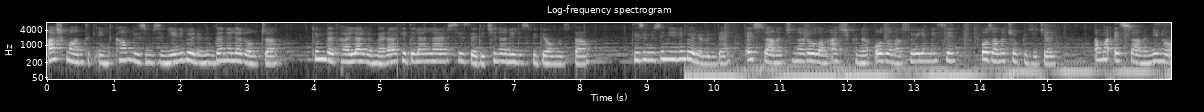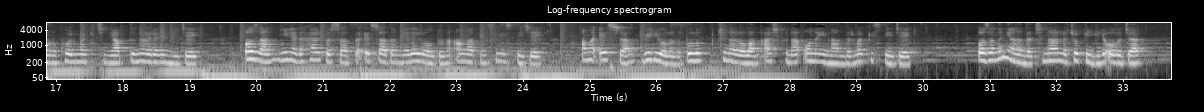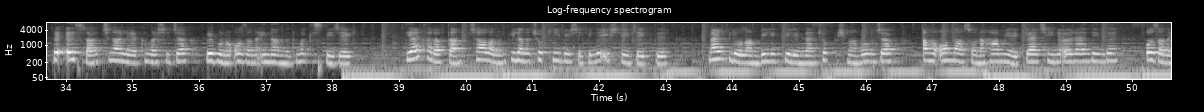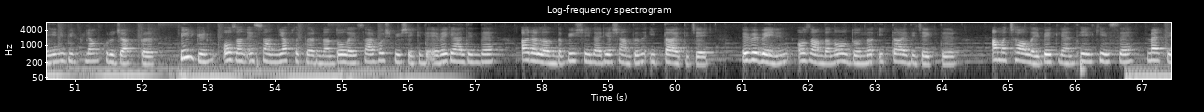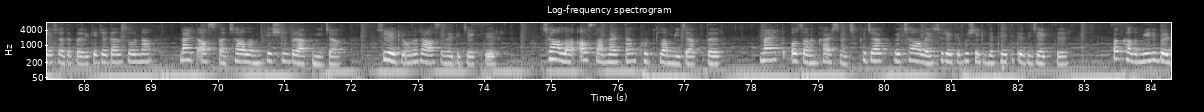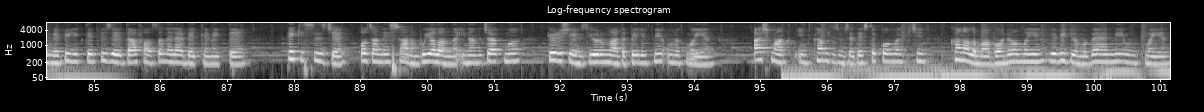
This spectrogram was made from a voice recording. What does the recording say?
Aşk Mantık İntikam dizimizin yeni bölümünde neler olacak? Tüm detaylar ve merak edilenler sizler için analiz videomuzda. Dizimizin yeni bölümünde Esra'nın Çınar'a olan aşkını Ozan'a söylemesi Ozan'ı çok üzecek. Ama Esra'nın yine onu korumak için yaptığını öğrenemeyecek. Ozan yine de her fırsatta Esra'dan neler olduğunu anlatmasını isteyecek. Ama Esra bir yolunu bulup Çınar olan aşkına ona inandırmak isteyecek. Ozan'ın yanında Çınar'la çok ilgili olacak ve Esra Çınar'la yakınlaşacak ve bunu Ozan'a inandırmak isteyecek. Diğer taraftan Çağla'nın planı çok iyi bir şekilde işleyecektir. Mert ile olan birlikteliğinden çok pişman olacak ama ondan sonra hamilelik gerçeğini öğrendiğinde Ozan'a yeni bir plan kuracaktır. Bir gün Ozan Esra'nın yaptıklarından dolayı sarhoş bir şekilde eve geldiğinde aralarında bir şeyler yaşandığını iddia edecek ve bebeğinin Ozan'dan olduğunu iddia edecektir. Ama Çağla'yı bekleyen tehlike ise Mert'le yaşadıkları geceden sonra Mert asla Çağla'nın peşini bırakmayacak. Sürekli onu rahatsız edecektir. Çağla asla Mert'ten kurtulamayacaktır. Mert Ozan'ın karşısına çıkacak ve Çağla'yı sürekli bu şekilde tehdit edecektir. Bakalım yeni bölümle birlikte bizleri daha fazla neler beklemekte. Peki sizce Ozan Esra'nın bu yalanına inanacak mı? Görüşlerinizi yorumlarda belirtmeyi unutmayın. Aşk Mantık İntikam dizimize destek olmak için kanalıma abone olmayı ve videomu beğenmeyi unutmayın.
